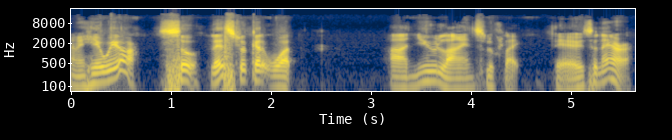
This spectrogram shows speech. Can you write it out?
and here we are so let's look at what our new lines look like there is an error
